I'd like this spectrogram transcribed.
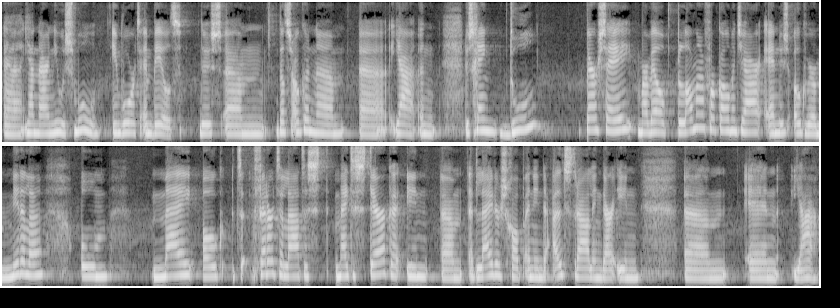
uh, ja, naar een nieuwe smoel in woord en beeld. Dus um, dat is ook een, uh, uh, ja, een, dus geen doel per se, maar wel plannen voor komend jaar en dus ook weer middelen om mij ook verder te laten, mij te sterken in um, het leiderschap en in de uitstraling daarin. Um, en ja,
